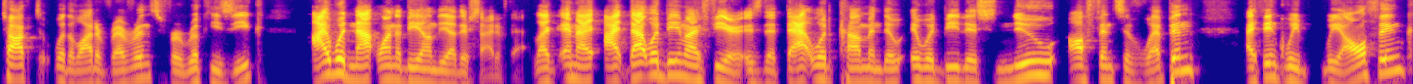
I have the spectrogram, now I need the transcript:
talked with a lot of reverence for rookie Zeke. I would not want to be on the other side of that. Like, and I, I that would be my fear is that that would come and it would be this new offensive weapon I think we we all think,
